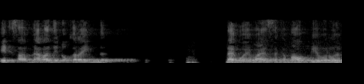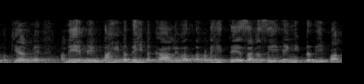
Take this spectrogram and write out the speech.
ඒ නිසා වැරදි නොකර ඉන්න දැන් ওই වයසක මව්පියවරු එහෙම කියන්නේ අනේ මේ නැහින දෙහින කාලෙවත් අපිට හිතේ සැනසීමෙන් ඉන්න දීපන්.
